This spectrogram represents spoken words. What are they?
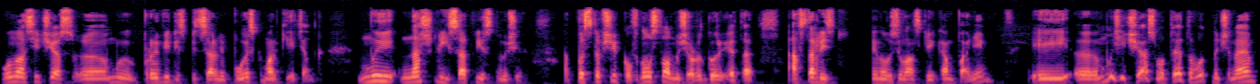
У нас сейчас э, мы провели специальный поиск, маркетинг. Мы нашли соответствующих поставщиков. Но в основном, еще раз говорю, это австралийские новозеландские компании. И э, мы сейчас вот это вот начинаем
